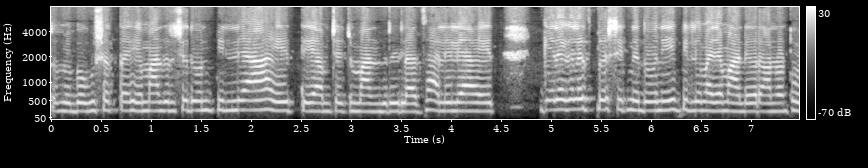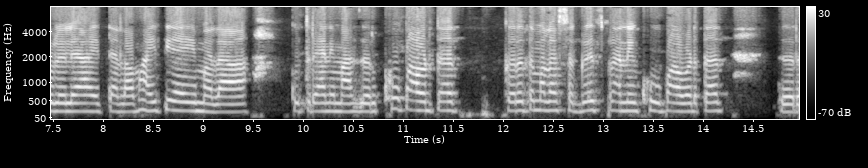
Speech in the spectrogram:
तुम्ही बघू शकता हे मांजरीचे दोन पिल्ले आहेत. ते आमच्या मांजरीला झालेले आहेत. गेल्या गेल्याच प्रशिकने दोन्ही पिल्ले माझ्या मांडीवर आणून ठेवलेले आहेत. त्याला माहिती आहे मला कुत्रे आणि मांजर खूप आवडतात. खरं तर मला सगळेच प्राणी खूप आवडतात. तर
